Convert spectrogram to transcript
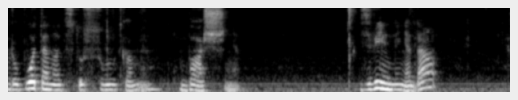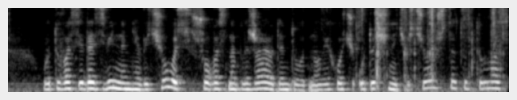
Робота над стосунками, башня. Звільнення, да? От у вас іде звільнення від чогось, що вас наближає один до одного. Я хочу уточнити, від чого ж це тут у вас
